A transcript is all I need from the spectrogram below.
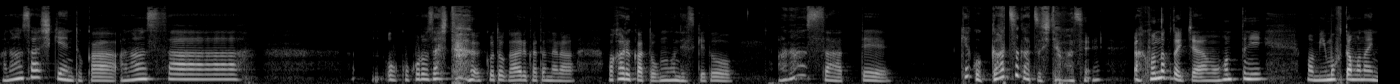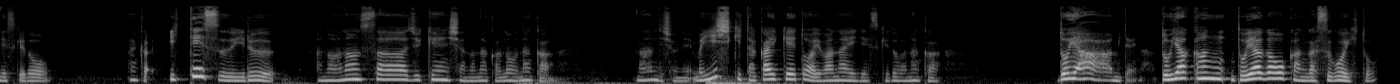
アナウンサー試験とかアナウンサーを志したことがある方ならわかるかと思うんですけどアナウンサーって結構ガツガツしてません？あこんなこと言っちゃもう本当に、まあ、身も蓋もないんですけどなんか一定数いるあのアナウンサー受験者の中のなんかなんでしょうね、まあ、意識高い系とは言わないですけどなんかドヤーみたいな。ドヤ感ドヤ顔感がすごい人。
